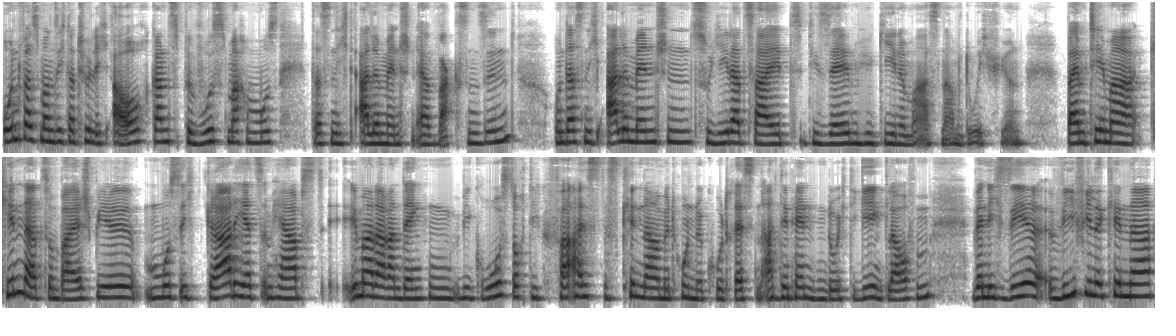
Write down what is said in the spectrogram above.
Und was man sich natürlich auch ganz bewusst machen muss, dass nicht alle Menschen erwachsen sind und dass nicht alle Menschen zu jeder Zeit dieselben Hygienemaßnahmen durchführen. Beim Thema Kinder zum Beispiel muss ich gerade jetzt im Herbst immer daran denken, wie groß doch die Gefahr ist, dass Kinder mit Hundekotresten an den Händen durch die Gegend laufen. Wenn ich sehe, wie viele Kinder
